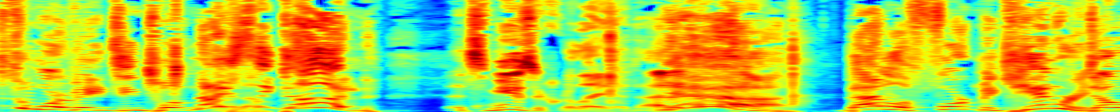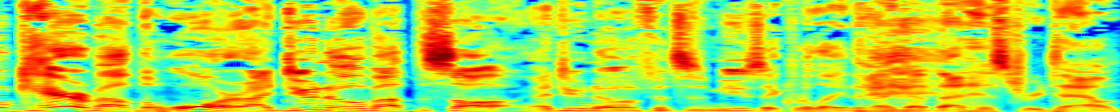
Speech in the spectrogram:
is the War of 1812. Nicely done. It's music related. I Yeah. Battle of Fort McHenry. don't care about the war. I do know about the song. I do know if it's music related. I got that history down.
